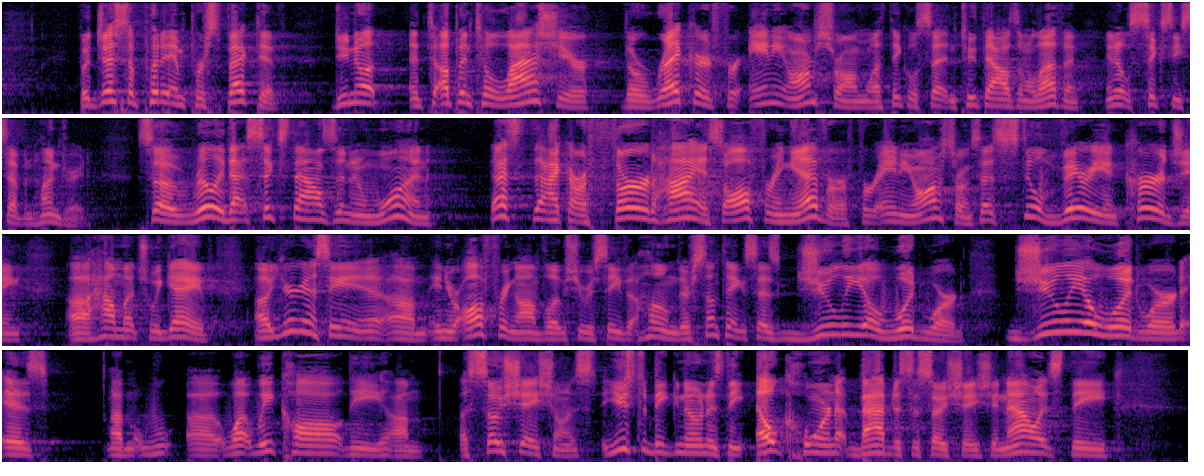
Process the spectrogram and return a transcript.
But just to put it in perspective, do you know up until last year, the record for Annie Armstrong, I think was set in 2011, and it was 6,700. So, really, that 6,001, that's like our third highest offering ever for Annie Armstrong. So, it's still very encouraging uh, how much we gave. Uh, you're going to see um, in your offering envelopes you receive at home, there's something that says Julia Woodward. Julia Woodward is um, uh, what we call the um, association. It used to be known as the Elkhorn Baptist Association. Now it's the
